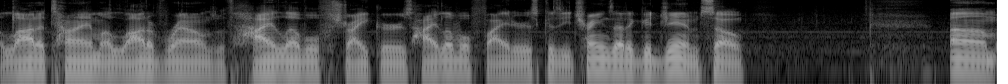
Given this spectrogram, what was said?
a lot of time, a lot of rounds with high level strikers, high level fighters because he trains at a good gym. So um,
